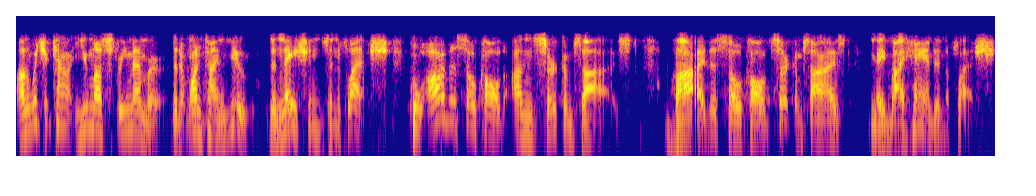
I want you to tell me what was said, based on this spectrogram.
on which account you must remember that at one time you, the nations in the flesh, who are the so called uncircumcised, by the so called circumcised, made by hand in the flesh.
